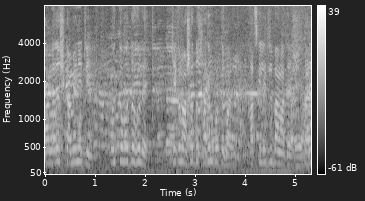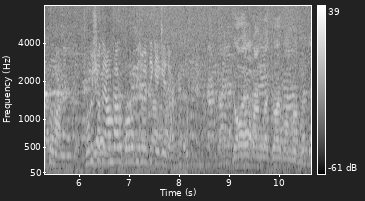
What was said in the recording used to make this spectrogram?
বাংলাদেশ কমিউনিটি ঐক্যবদ্ধ হলে যে কোনো অসাধ্য সাধন করতে পারে। আজকে লিটল বাংলাদেশ তারই প্রমাণ। ভবিষ্যতে আমরা আরও বড় বিজয়ের দিকে এগিয়ে যাব। জয় বাংলা জয় Bangabandhu.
